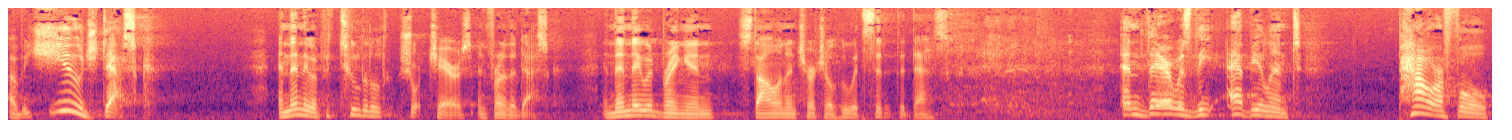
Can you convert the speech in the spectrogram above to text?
a huge desk. And then they would put two little short chairs in front of the desk. And then they would bring in Stalin and Churchill, who would sit at the desk. and there was the ebullient, powerful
